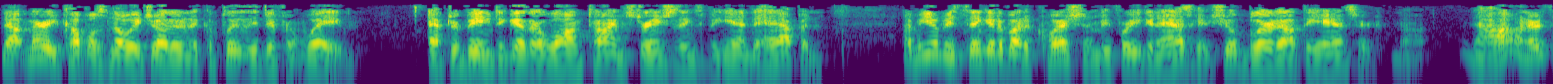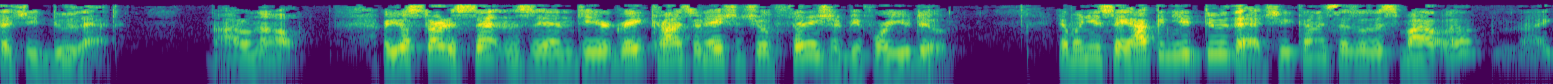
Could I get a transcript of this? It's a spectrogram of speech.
Now, married couples know each other in a completely different way. After being together a long time, strange things began to happen. I mean, you'll be thinking about a question before you can ask it. She'll blurt out the answer. Now, how on earth does she do that? I don't know. Or you'll start a sentence and to your great consternation, she'll finish it before you do. And when you say, how can you do that? She kind of says with a smile, well, I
